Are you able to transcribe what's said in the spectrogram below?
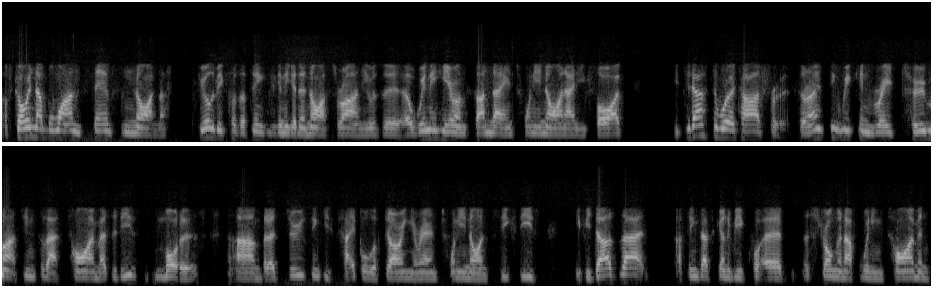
I've got number one, Samson Knight, and I purely because I think he's going to get a nice run. He was a, a winner here on Sunday in 29.85 he did have to work hard for it. So I don't think we can read too much into that time as it is modest. Um, but I do think he's capable of going around 29.60s. If he does that, I think that's going to be quite a, a strong enough winning time. And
